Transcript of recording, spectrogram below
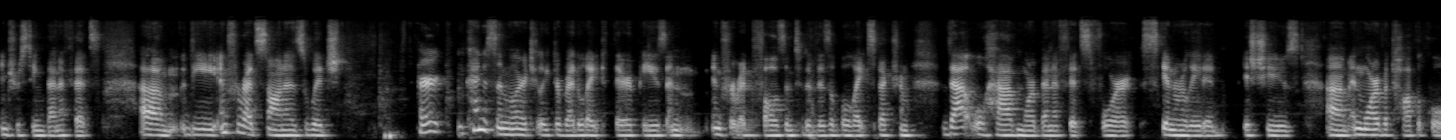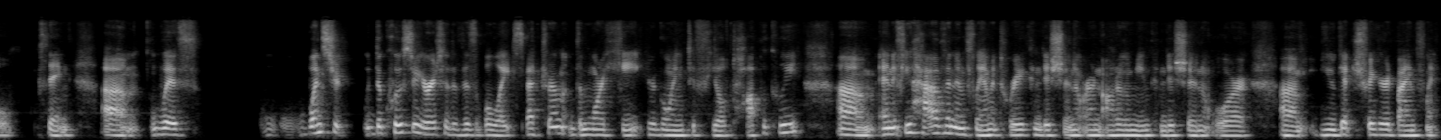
interesting benefits. Um, the infrared saunas, which are kind of similar to like the red light therapies and infrared falls into the visible light spectrum that will have more benefits for skin related issues um, and more of a topical thing um, with once you're the closer you are to the visible light spectrum the more heat you're going to feel topically. Um, and if you have an inflammatory condition or an autoimmune condition or um, you get triggered by infl-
